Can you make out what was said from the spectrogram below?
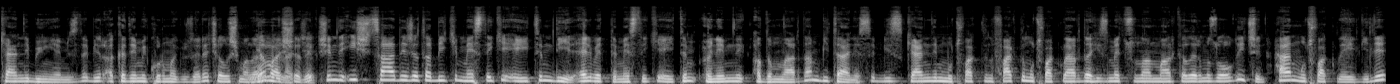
kendi bünyemizde bir akademi kurmak üzere çalışmalara Yaman başladık. Açık. Şimdi iş sadece tabii ki mesleki eğitim değil. Elbette mesleki eğitim önemli adımlardan bir tanesi. Biz kendi mutfaklarını farklı mutfaklarda hizmet sunan markalarımız olduğu için her mutfakla ilgili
